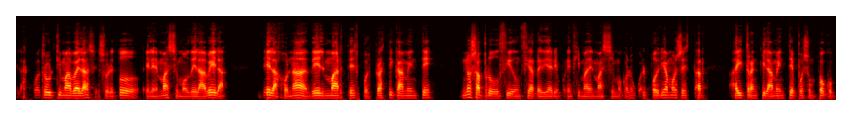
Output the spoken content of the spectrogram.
en las cuatro últimas velas, y sobre todo en el máximo de la vela de la jornada del martes, pues prácticamente no se ha producido un cierre diario por encima del máximo, con lo cual podríamos estar ahí tranquilamente pues un poco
